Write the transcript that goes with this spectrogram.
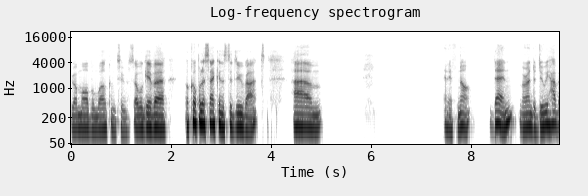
you're more than welcome to. So we'll give a, a couple of seconds to do that. Um, and if not, then Miranda, do we have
